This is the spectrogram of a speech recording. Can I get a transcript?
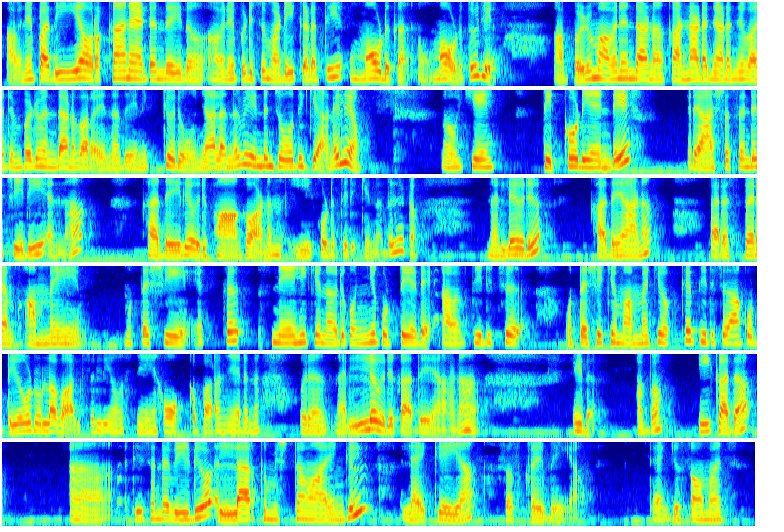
അവനെ പതിയെ ഉറക്കാനായിട്ട് എന്ത് ചെയ്തു? അവനെ പിടിച്ച് മടി കിടത്തി ഉമ്മ കൊടുക്കാൻ ഉമ്മ കൊടുത്തു ഇല്ലയോ? അപ്പോഴും അവൻ എന്താണ് കണ്ണടഞ്ഞടഞ്ഞ് വരുമ്പോഴും എന്താണ് പറയുന്നത്? എനിക്കൊരു ഊഞ്ഞാലെന്ന് വീണ്ടും ചോദിക്കുകയാണ് ഇല്ലയോ? നോക്കിയേ തിക്കൊടിയന്റെ രാക്ഷസന്റെ ചിരി എന്ന കഥയിലെ ഒരു ഭാഗമാണ് ഈ കൊടുത്തിരിക്കുന്നത് കേട്ടോ. നല്ലൊരു കഥയാണ്. പരസ്പരം അമ്മയെയും മുത്തശ്ശിയെ ഒക്കെ സ്നേഹിക്കുന്ന ഒരു കുഞ്ഞു കുട്ടിയുടെ തിരിച്ച് മുത്തശ്ശിക്കും അമ്മയ്ക്കും ഒക്കെ തിരിച്ച് ആ കുട്ടിയോടുള്ള വാത്സല്യവും സ്നേഹവും ഒക്കെ പറഞ്ഞു തരുന്ന ഒരു നല്ല ഒരു കഥയാണ് ഇത്. അപ്പം ഈ കഥ ടീച്ചറിന്റെ വീഡിയോ എല്ലാവർക്കും ഇഷ്ടമായെങ്കിൽ ലൈക്ക് ചെയ്യുക സബ്സ്ക്രൈബ് ചെയ്യുക. Thank so much.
